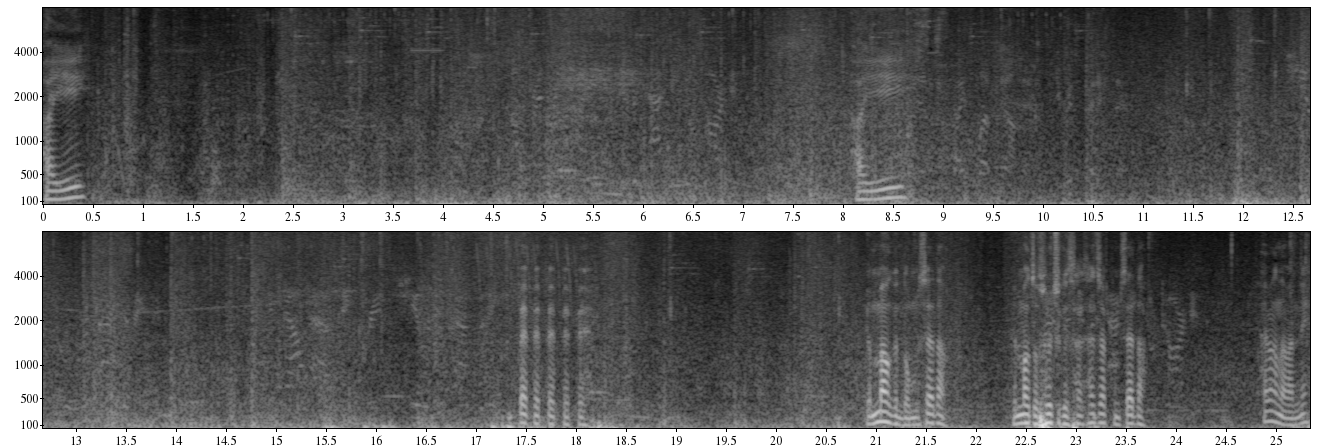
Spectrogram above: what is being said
하이. 하이 빼빼빼 빼빼 연막은 너무 세다 연막도 솔직히 살, 살짝 좀 세다 한 명 남았네.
